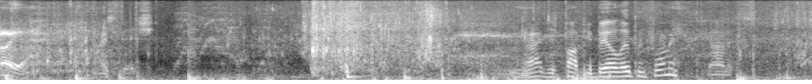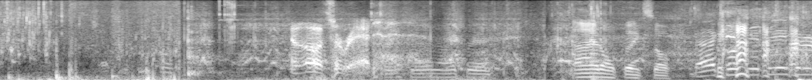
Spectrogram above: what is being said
Oh yeah. Nice fish. All right, just pop your bell open for me. Got it. Oh, it's a red. I don't think so. Back hook it, Digger.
